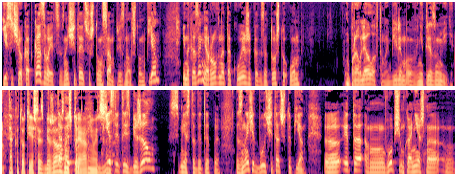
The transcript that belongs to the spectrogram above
Если человек отказывается, значит считается, что он сам признал, что он пьян, и наказание ровно такое же, как за то, что он управлял автомобилем в нетрезвом виде. Так и тут, если сбежал, так значит приравнивается. Если ты сбежал, с места ДТП, значит, будут считать, что пьян. Э, это, в общем, конечно, э,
